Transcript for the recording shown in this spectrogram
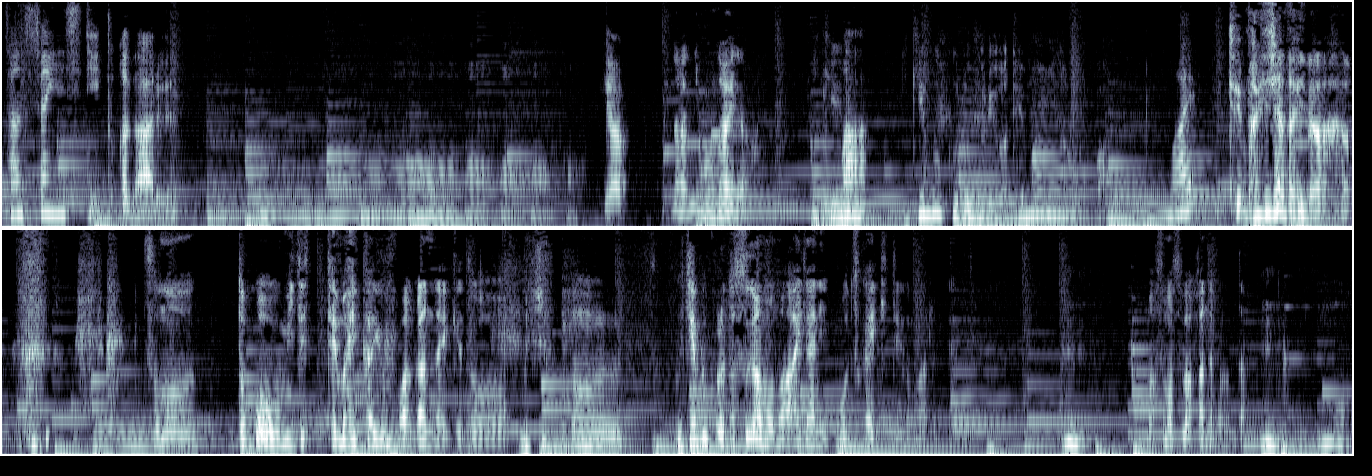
サンシャインシティとかがある。うーんあーはあはあはあいや、何にもないな。池ぶまあ池袋よりは手前になるのか。前？手前じゃないな。その、どこを見て手前かよくわかんないけど、うち、うん。池袋と巣鴨の間に大塚駅っていうのがあるんだよね。うん、ますますわかんなくなった。うん。も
